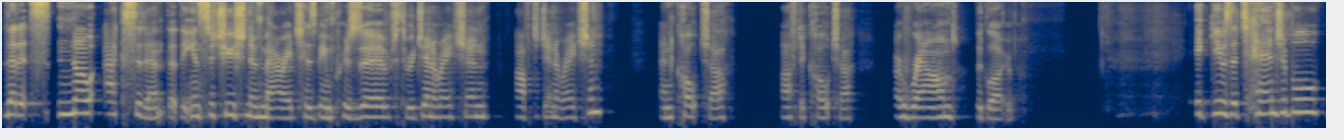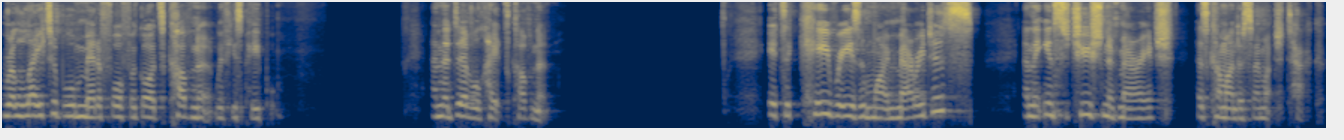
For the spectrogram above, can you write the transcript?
That it's no accident that the institution of marriage has been preserved through generation after generation and culture after culture around the globe. It gives a tangible, relatable metaphor for God's covenant with his people. And the devil hates covenant. It's a key reason why marriages and the institution of marriage has come under so much attack.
